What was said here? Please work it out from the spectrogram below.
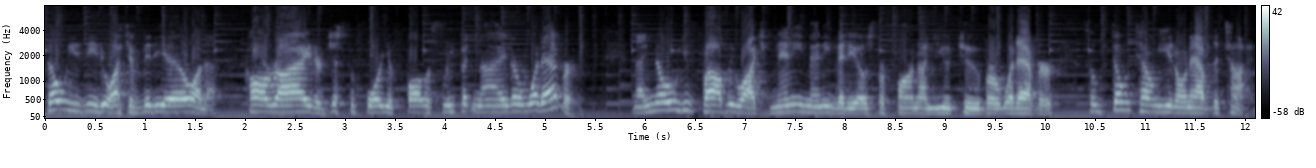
so easy to watch a video on a car ride or just before you fall asleep at night or whatever. And I know you probably watch many, many videos for fun on YouTube or whatever, so don't tell me you don't have the time.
